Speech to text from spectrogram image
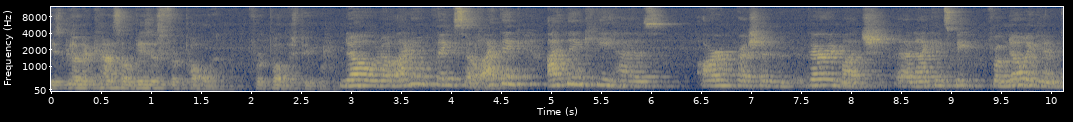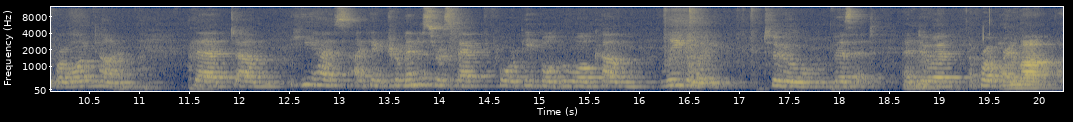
is gonna cancel visas for Poland, for Polish people? No, no, I don't think so. I think, I think he has our impression very much, and I can speak from knowing him for a long time, that um, he has, I think, tremendous respect for people who will come legally to visit and do it On appropriately. ma,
